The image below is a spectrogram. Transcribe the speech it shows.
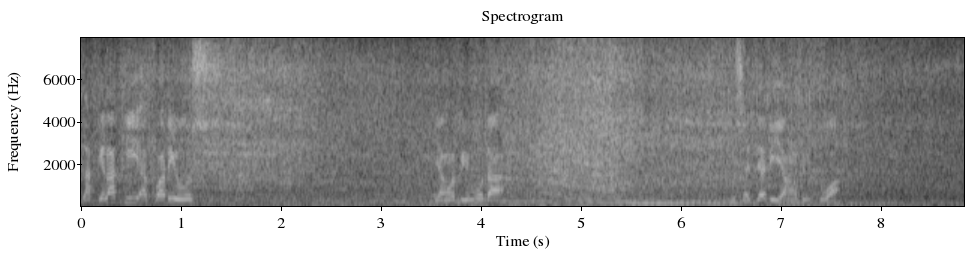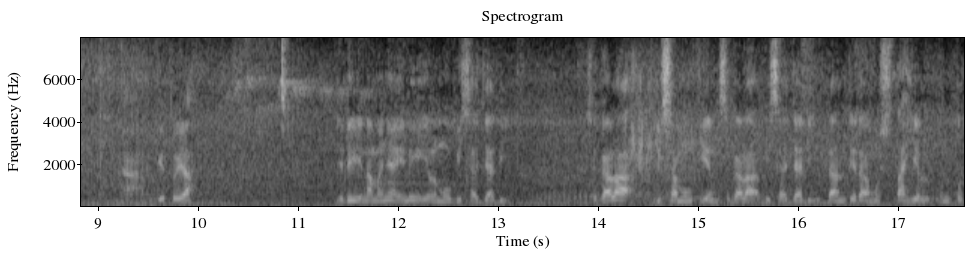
laki-laki Aquarius yang lebih muda bisa jadi yang lebih tua. Nah gitu ya. Jadi namanya ini ilmu bisa jadi. Segala bisa mungkin segala bisa jadi dan tidak mustahil untuk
